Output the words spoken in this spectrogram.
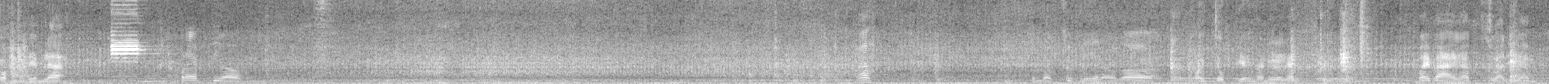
โอ้เต็มแล้วแป๊บเดียวสำหรับคลิปนี้เราก็ขอจบเพียงเท่านี้ครับบ๊ายบายครับ สวัสดีครับ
